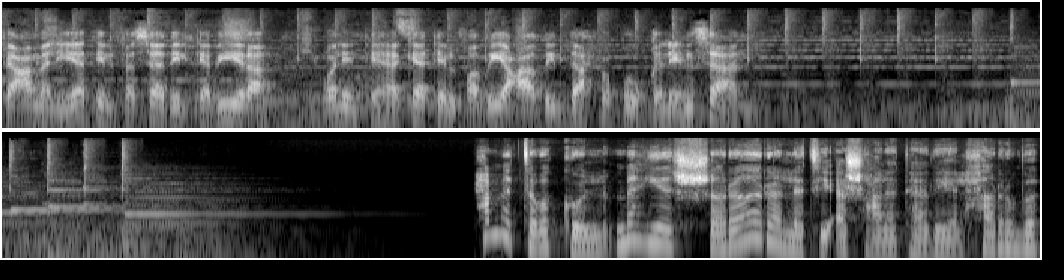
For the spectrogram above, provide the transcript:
في عمليات الفساد الكبيرة والانتهاكات الفظيعة ضد حقوق الإنسان. محمد توكل ما هي الشرارة التي أشعلت هذه الحرب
